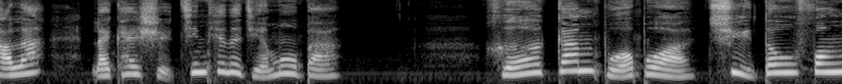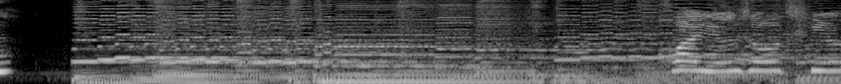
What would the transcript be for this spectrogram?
好了，来开始今天的节目吧。和甘伯伯去兜风。欢迎收听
